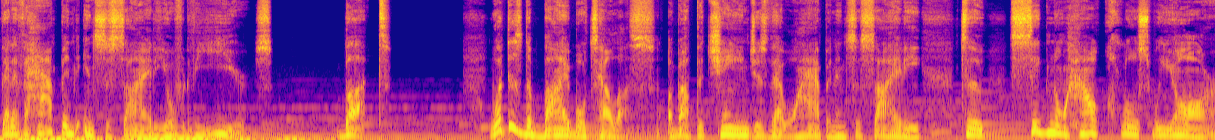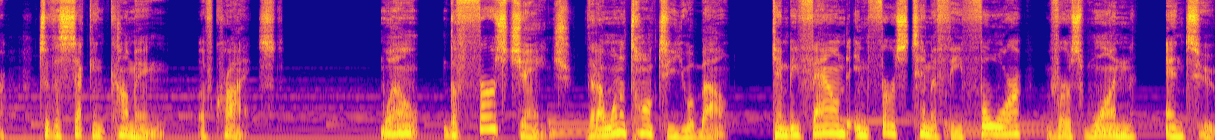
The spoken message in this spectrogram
that have happened in society over the years. But what does the Bible tell us about the changes that will happen in society to signal how close we are to the second coming of Christ? Well, the first change that I want to talk to you about can be found in 1 Timothy 4, verse 1 and 2,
